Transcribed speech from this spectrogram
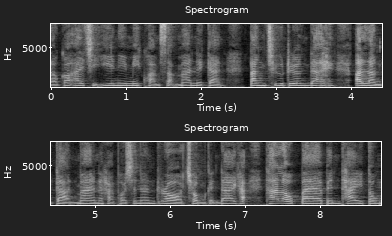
แล้วก็ไอฉีอีนี้มีความสามารถในการตั้งชื่อเรื่องได้อลังการมากนะคะ เพราะฉะนั้นรอชมกันได้ค่ะ ถ้าเราแปลเป็นไทยตรง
